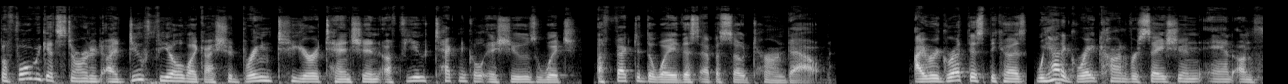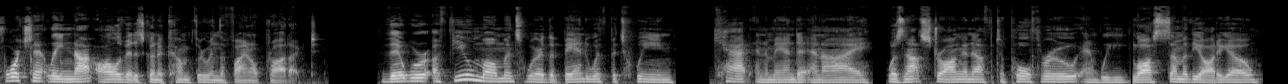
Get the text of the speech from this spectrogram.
Before we get started, I do feel like I should bring to your attention a few technical issues which affected the way this episode turned out. I regret this because we had a great conversation, and unfortunately, not all of it is going to come through in the final product. There were a few moments where the bandwidth between Cat and Amanda and I was not strong enough to pull through, and we lost some of the audio.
